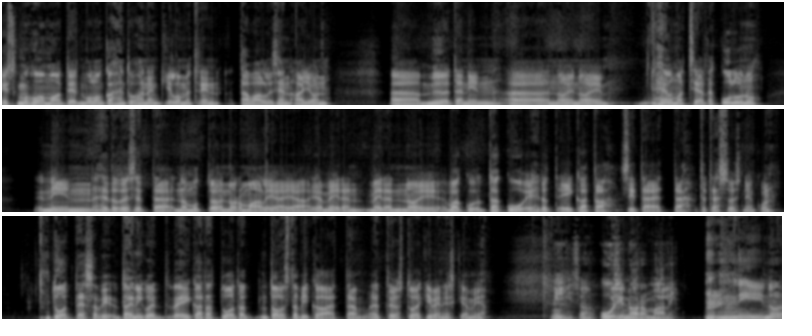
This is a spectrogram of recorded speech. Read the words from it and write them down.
Ja kun mä huomautin, että mulla on 2000 kilometrin tavallisen ajon myötä niin noin noin helmat sieltä kulunut, niin he totesivat, että no mutta on normaalia ja, ja meidän, meidän noi vaku, takuuehdot ei kata sitä, että, että tässä olisi niin kuin tuotteessa, tai niin kuin, että ei kata tuota tuollaista vikaa, että, että jos tulee kiveniskemiä. Niin, se on uusi normaali. niin, no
